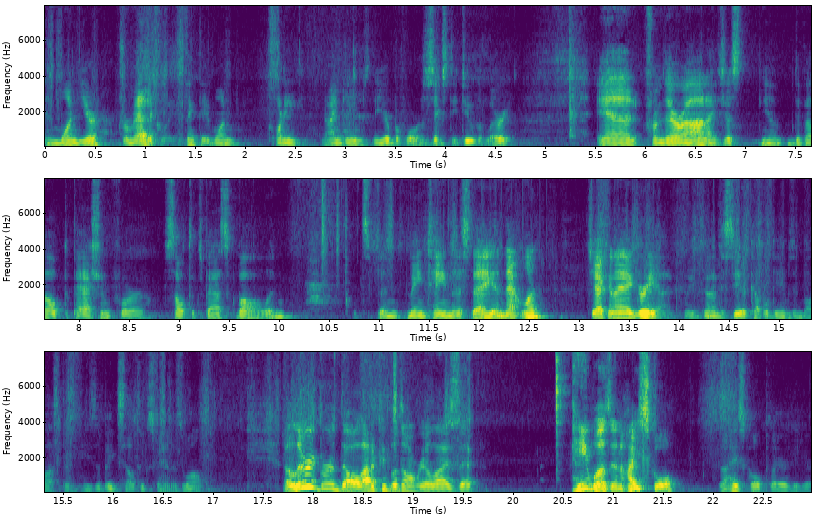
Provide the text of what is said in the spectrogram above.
in one year dramatically. I think they won 29 games the year before, mm-hmm. 62 with Larry. And from there on, I just you know developed a passion for Celtics basketball, and it's been maintained this day. And that one, Jack and I agree on. We've gone to see a couple games in Boston. He's a big Celtics fan as well. Now, Larry Bird, though, a lot of people don't realize that he was in high school the high school player of the year,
